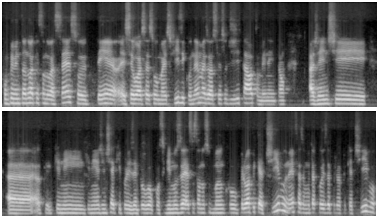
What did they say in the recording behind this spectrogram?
complementando a questão do acesso, tem esse é o acesso mais físico, né? Mas o acesso digital também, né? Então, a gente Uh, que, que, nem, que nem a gente aqui, por exemplo, conseguimos acessar nosso banco pelo aplicativo, né, fazer muita coisa pelo aplicativo,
